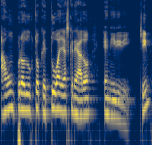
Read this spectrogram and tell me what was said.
a un producto que tú hayas creado en EDD. ¿sí?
